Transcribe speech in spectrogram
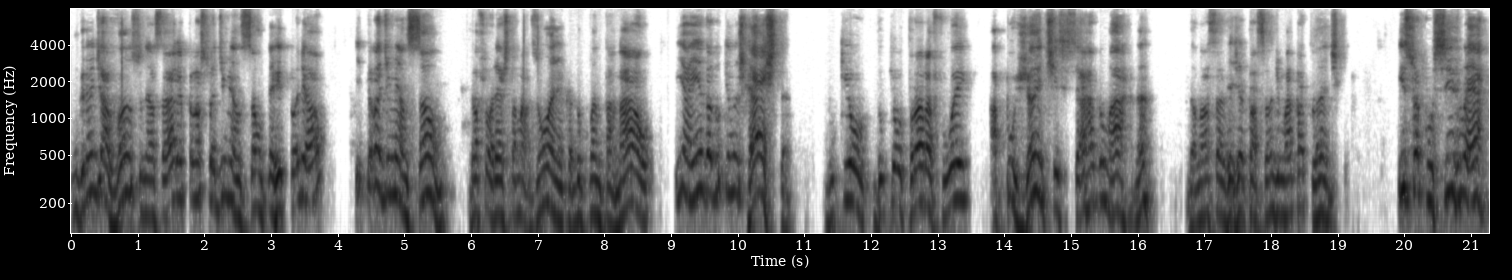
um grande avanço nessa área pela sua dimensão territorial e pela dimensão da floresta amazônica, do Pantanal e ainda do que nos resta, do que, do que outrora foi a pujante Serra do Mar, né? da nossa vegetação de Mata Atlântica. Isso é possível? É.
